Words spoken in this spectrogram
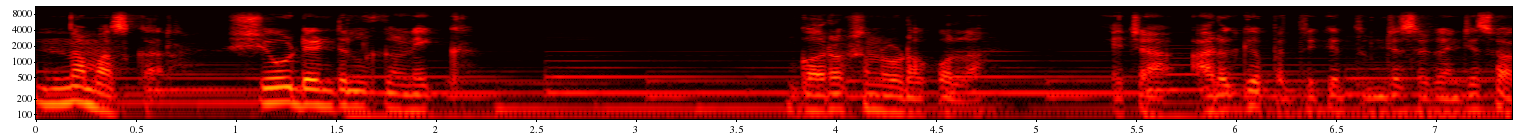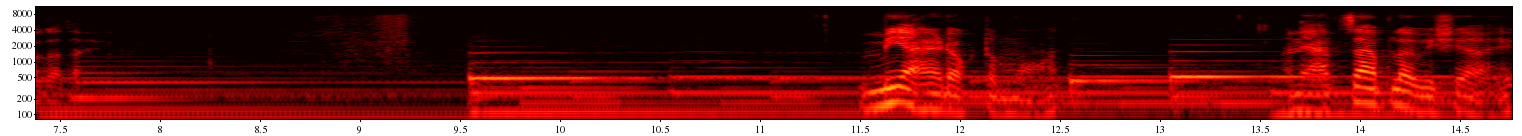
नमस्कार. Shiv dental clinic Gaurakshan road Akola याच्या आरोग्य पत्रिकेत तुमच्या सगळ्यांचे स्वागत आहे. मी आहे डॉक्टर मोहन आणि आजचा आपला विषय आहे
